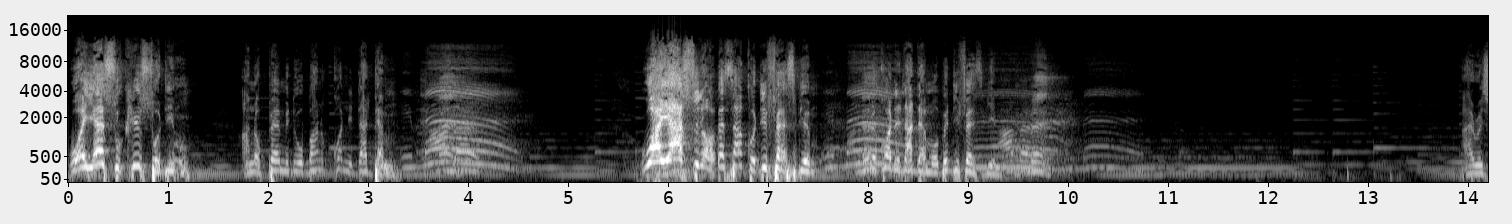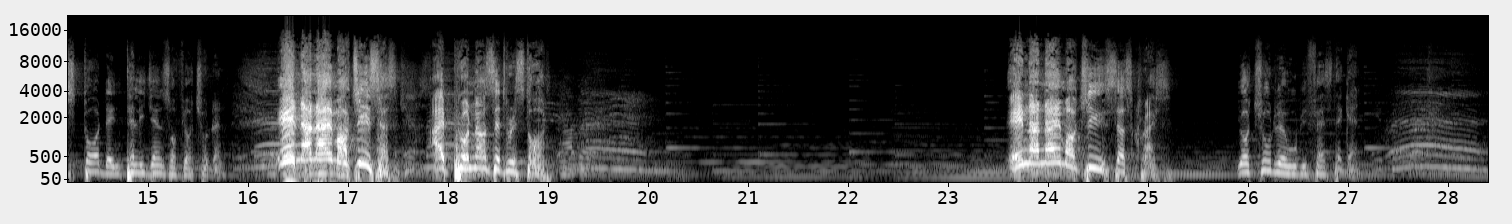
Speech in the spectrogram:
wɔ yesu kristo dim mu anɔpa mede wo ba no kɔ ne dadam Amen. Wɔ yesu na ɔbɛsa akɔdi first biam mede kɔ ne dadam ɔbɛdi first biam Amen. I restore the intelligence of your children. In the name of Jesus, I pronounce it restored. In the name of Jesus Christ, your children will be first again. Amen.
